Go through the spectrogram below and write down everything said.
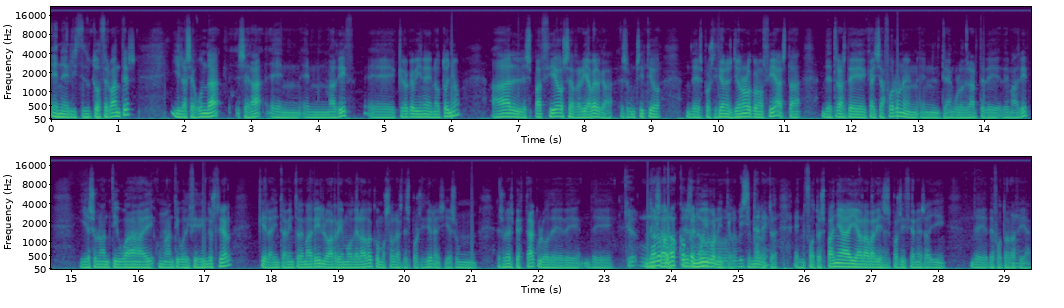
en el Instituto Cervantes, y la segunda será en, en Madrid, eh, creo que viene en otoño, al espacio Serrería Belga. Es un sitio de exposiciones, yo no lo conocía, está detrás de Caixa Forum, en, el Triángulo del Arte de, de, Madrid, y es una antigua, un antiguo edificio industrial que el Ayuntamiento de Madrid lo ha remodelado como salas de exposiciones y es un, es un espectáculo de... de, no lo conozco, es pero muy bonito, lo muy En Foto España hay ahora varias exposiciones allí de, fotografía.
